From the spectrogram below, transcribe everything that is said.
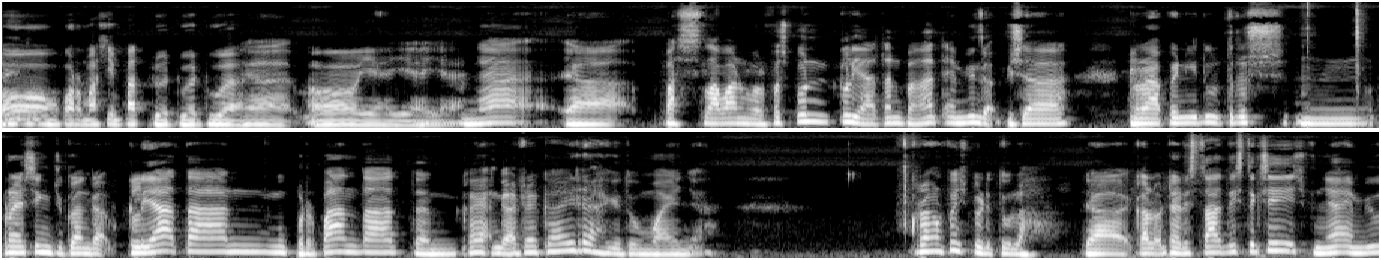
Oh, formasi 4-2-2-2. Ya, Oh, ya ya ya. sebenarnya ya pas lawan Wolves pun kelihatan banget MU nggak bisa nerapin itu terus hmm, pressing juga nggak kelihatan nguber pantat dan kayak nggak ada gairah gitu mainnya kurang lebih seperti itulah ya kalau dari statistik sih sebenarnya MU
